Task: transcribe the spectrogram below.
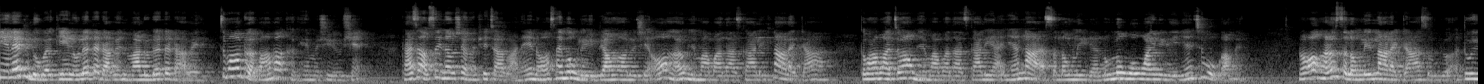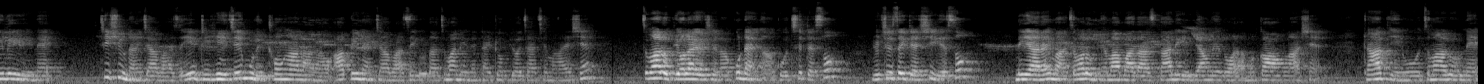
ရင်လည်းဒီလိုပဲကရင်လူလက်တက်တာပဲမြန်မာလူလက်တက်တာပဲ။ကျမတို့ကဘာမှခက်ခဲမရှိဘူးရှင်။ဒါကြောင့်စိတ်နှောက်ယှက်မဖြစ်ကြပါနဲ့နော်။ဆိုင်းဘုတ်လေးပြောင်းသွားလို့ရှင်။အော်ငါတို့မြန်မာဘာသာစကားလေးလှလိုက်တာ။ကဘာမှာကျမတို့မြန်မာဘာသာစကားလေးကအရန်လှတာစလုံးလေးတွေလုံးလုံးဝိုင်းဝိုင်းလေးတွေရမ်းချစ်ဖို့ကောင်းတယ်။နော်ငါတို့စလုံးလေးလှလိုက်တာဆိုပြီးတော့အတွေးလေးတွေနဲ့ ကြည့်ရှုနိုင်ကြပါစေဒီရင်ကျေးမှုတွေထွန်းကားလာတာကိုအားပေးနိုင်ကြပါစေလို့ဒါကျမအနေနဲ့တိုက်တွန်းပြောကြားချင်ပါတယ်ရှင်ကျမတို့ပြောလိုက်လို့ရှင်တော့ကိုယ်နိုင်ငံကိုချစ်တယ်ဆိုမျိုးချစ်စိတ်တဲ့ရှိရဆိုနေရာတိုင်းမှာကျမတို့မြန်မာဘာသာစကားလေးပြောင်းလဲသွားတာမကောင်းလားရှင်ဒါအပြင်ကိုကျမတို့နဲ့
